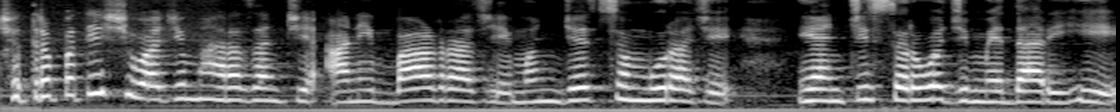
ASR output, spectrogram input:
छत्रपती शिवाजी महाराजांची आणि बाळराजे म्हणजेच शंभूराजे यांची सर्व जिम्मेदारी ही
